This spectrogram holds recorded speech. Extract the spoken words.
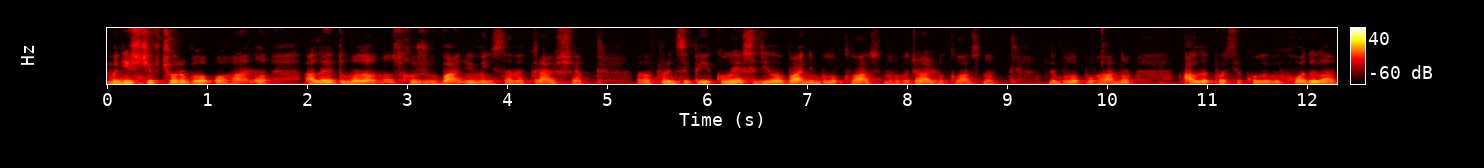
Мені ще вчора було погано, але я думала, ну схожу в баню і мені стане краще. Е, В принципі, коли я сиділа в бані, було класно, реально класно, не було погано. Але потім, коли виходила,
